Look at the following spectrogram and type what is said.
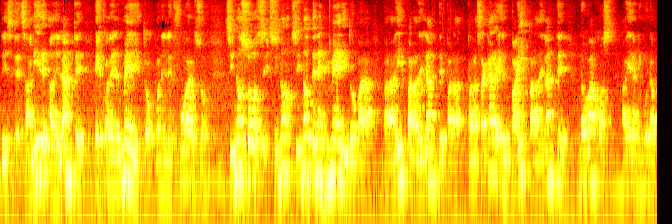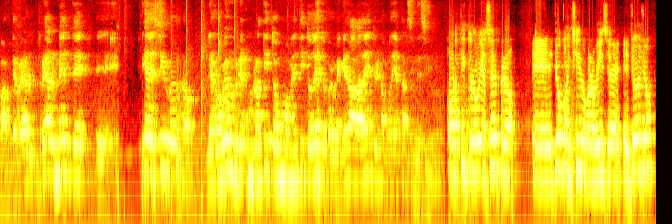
de salir adelante es con el mérito, con el esfuerzo. Si no, sos, si no, si no tenés mérito para, para ir para adelante, para, para sacar el país para adelante, no vamos a ir a ninguna parte. Real- realmente, eh, quería decirlo, no, les robé un, un ratito, un momentito de esto, pero me quedaba adentro y no podía estar sin decirlo. cortito lo voy a hacer, pero eh, yo coincido con lo que dice el Yoyo.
